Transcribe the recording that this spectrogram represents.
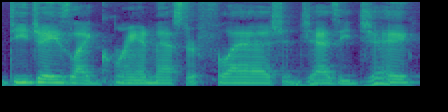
DJs like Grandmaster Flash and Jazzy Jay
